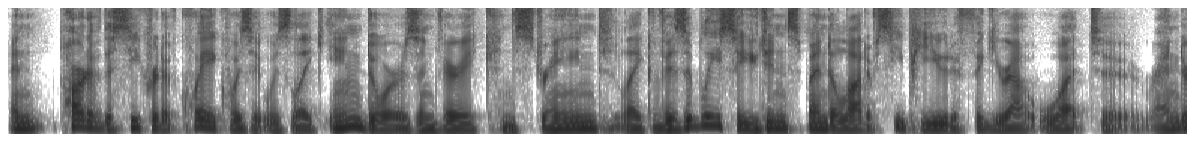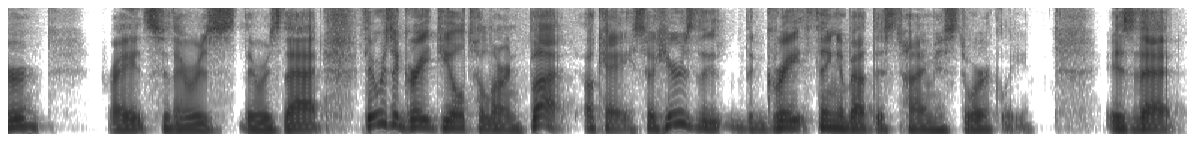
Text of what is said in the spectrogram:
and part of the secret of Quake was it was like indoors and very constrained, like visibly. So you didn't spend a lot of CPU to figure out what to render right so there was there was that there was a great deal to learn but okay so here's the the great thing about this time historically is that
